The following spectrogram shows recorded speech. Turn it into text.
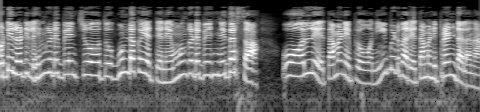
ಒಡ್ಡಿಲ್ಲ ಒಡ್ಡಿಲ್ಲ ಹಿಂದ್ಗಡೆ ಬೆಂಚು ಅದು ಗುಂಡ ಕೈ ಎತ್ತೇನೆ. ಮುಂದ್ಗಡೆ ಬೆಂಚ್ ನಿದರ್ಸ. ಓ, ಅಲ್ಲಿ ತಮಣಿ ನೀ ಬಿಡ್ಬಾರೆ ತಮಣಿ ಫ್ರೆಂಡ್ ಅಲ್ಲನಾ?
